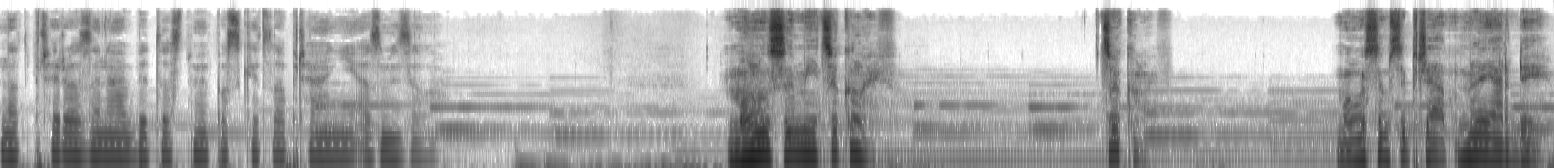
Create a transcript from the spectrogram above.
Nadpřirozená bytost mi poskytla přání a zmizela. Mohl jsem mít cokoliv. Cokoliv. Mohl jsem si přát miliardy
